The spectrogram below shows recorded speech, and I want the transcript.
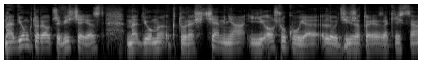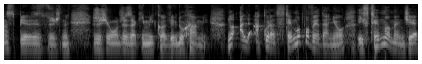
Medium, które oczywiście jest medium, które ściemnia i oszukuje ludzi, że to jest jakiś sens spirytyczny, że się łączy z jakimikolwiek duchami. No ale akurat w tym opowiadaniu i w tym momencie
